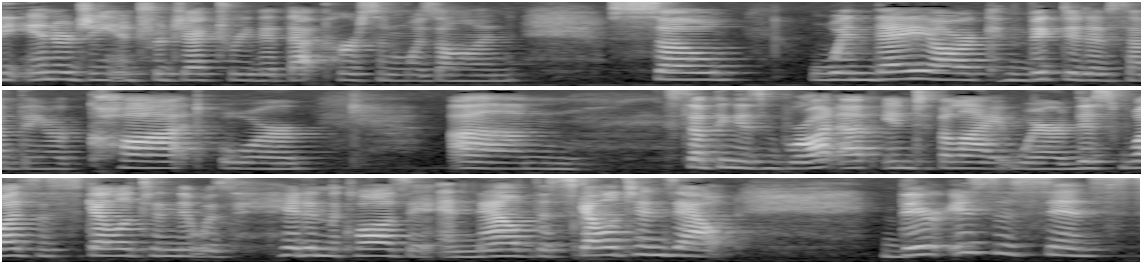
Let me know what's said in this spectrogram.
the energy and trajectory that that person was on. So when they are convicted of something or caught or um, something is brought up into the light where this was a skeleton that was hid in the closet and now the skeleton's out, there is a sense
